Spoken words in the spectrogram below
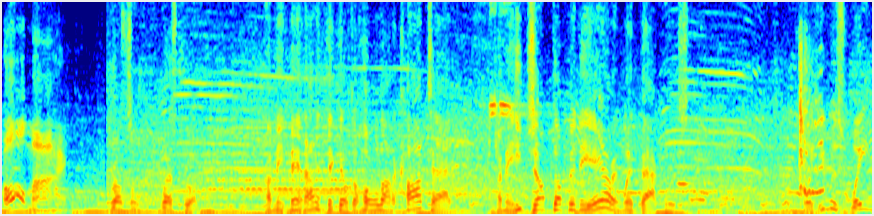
Oh, my. Russell Westbrook. I mean, man, I didn't think there was a whole lot of contact. I mean, he jumped up in the air and went backwards. Well, he was waiting.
